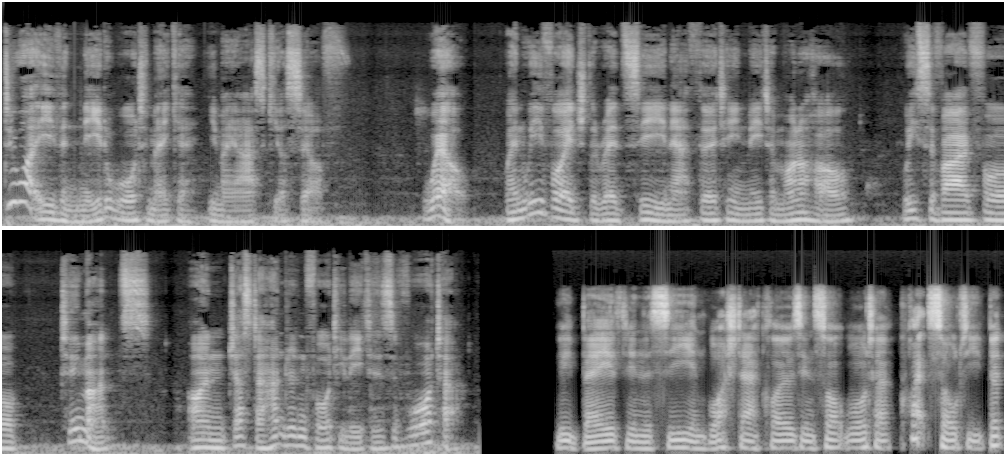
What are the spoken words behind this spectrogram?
Do I even need a water maker, you may ask yourself? Well, when we voyaged the Red Sea in our 13 metre monohull, we survived for two months on just 140 litres of water. We bathed in the sea and washed our clothes in salt water, quite salty, but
